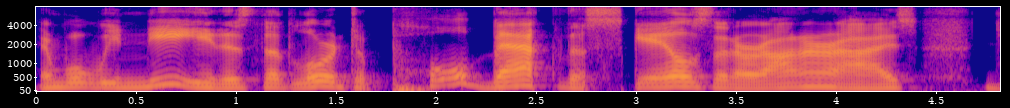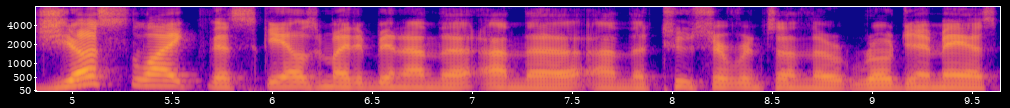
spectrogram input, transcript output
And what we need is the Lord to pull back the scales that are on our eyes, just like the scales might have been on the on the on the two servants on the road to Emmaus.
